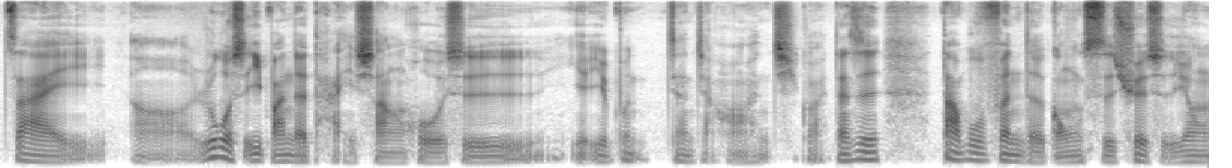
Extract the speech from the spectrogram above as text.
在呃，如果是一般的台商，或者是也也不能这样讲，好像很奇怪，但是大部分的公司确实用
